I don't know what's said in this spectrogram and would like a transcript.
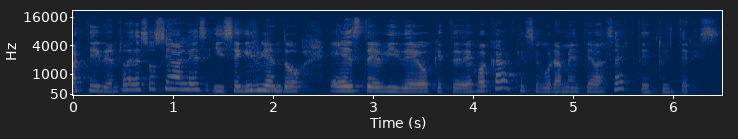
compartir en redes sociales y seguir viendo este video que te dejo acá, que seguramente va a ser de tu interés.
